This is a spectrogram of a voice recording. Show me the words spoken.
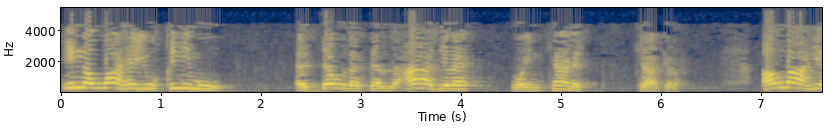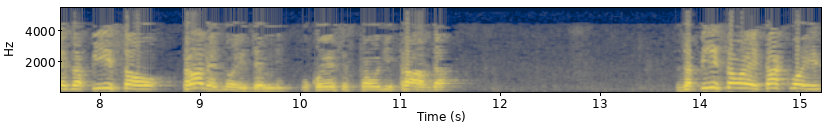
Inna Allahe yuqimu ad-dawlata al-adila wa in kanat kafira. Allah je zapisao pravednoj zemlji u kojoj se sprovodi pravda. Zapisao je takvoj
